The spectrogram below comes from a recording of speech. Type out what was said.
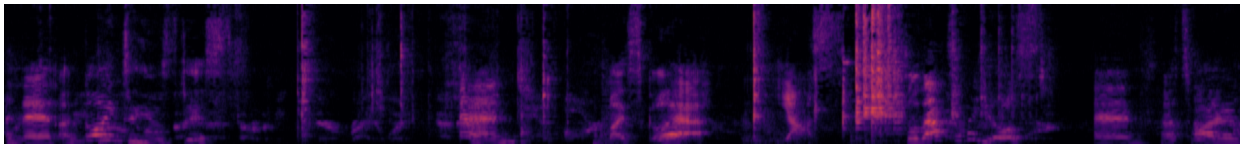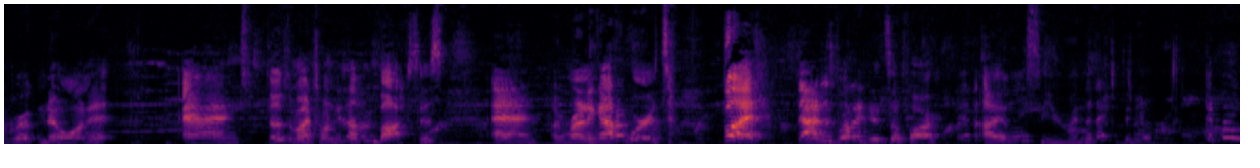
And then I'm going to use this and my square. Yes. So that's what I used. And that's why I wrote no on it. And those are my 27 boxes. And I'm running out of words. But that is what I did so far. And I will see you in the next video. Goodbye.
